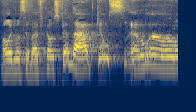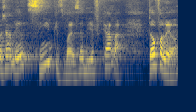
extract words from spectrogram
onde você vai ficar hospedado, que é um, era um, um alojamento simples, mas ele ia ficar lá. Então eu falei, ó,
